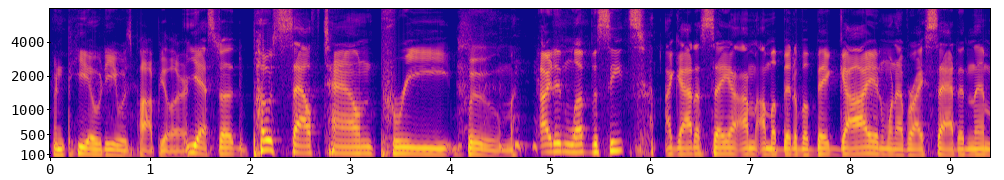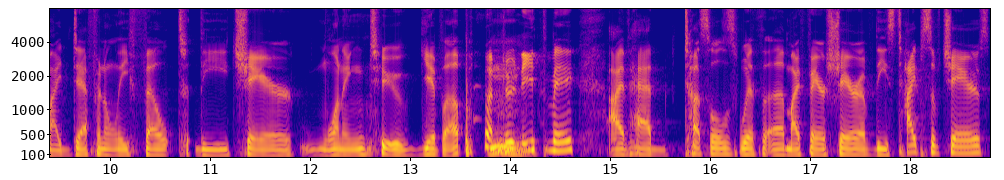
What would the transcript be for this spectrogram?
when POD was popular. Yes, uh, post Southtown, pre boom. I didn't love the seats. I gotta say, I'm I'm a bit of a big guy, and whenever I sat in them, I definitely felt the chair wanting to give up underneath me. I've had tussles with uh, my fair share of these types of chairs,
